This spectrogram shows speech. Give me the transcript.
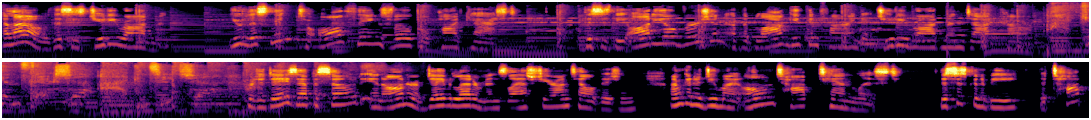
Hello, this is Judy Rodman. You're listening to All Things Vocal podcast. This is the audio version of the blog you can find at judyrodman.com. I can fix you, I can teach you, For today's episode, in honor of David Letterman's last year on television, I'm going to do my own top 10 list. This is going to be the top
